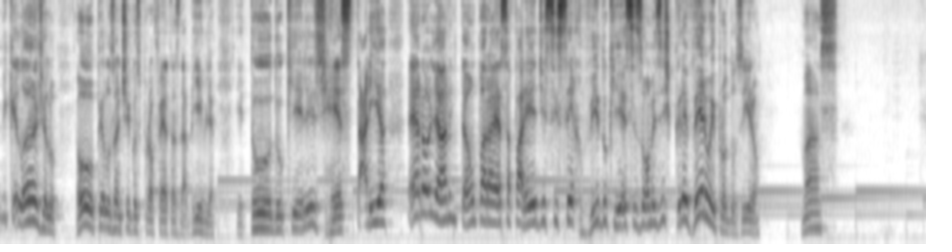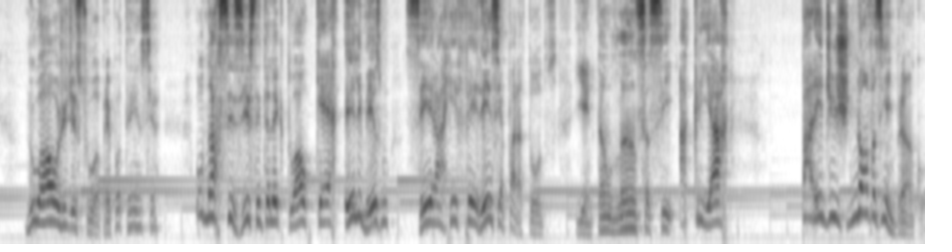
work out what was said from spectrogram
Michelangelo ou pelos antigos profetas da Bíblia, e tudo o que lhes restaria era olhar então para essa parede e se servir do que esses homens escreveram e produziram. Mas, no auge de sua prepotência, o narcisista intelectual quer ele mesmo ser a referência para todos e então lança-se a criar paredes novas e em branco,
